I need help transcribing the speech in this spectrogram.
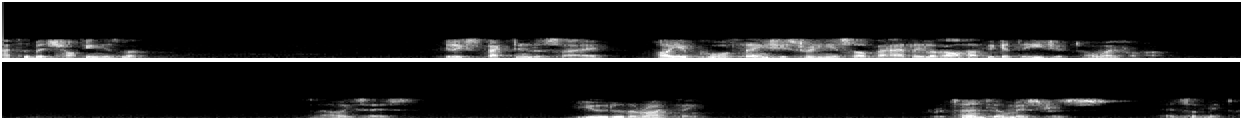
that's a bit shocking, isn't it? You'd expect him to say, Oh, you poor thing, she's treating you so badly. Look, I'll help you get to Egypt away from her. No, he says, you do the right thing. Return to your mistress and submit to her.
